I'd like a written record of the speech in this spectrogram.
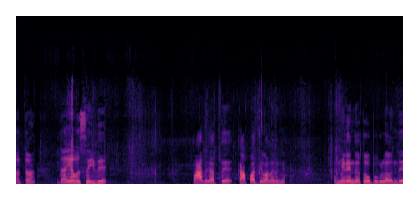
மட்டும் தயவு செய்து பாதுகாத்து காப்பாற்றி வளருங்க. உண்மையிலே இந்த தோப்புக்குள்ளே வந்து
